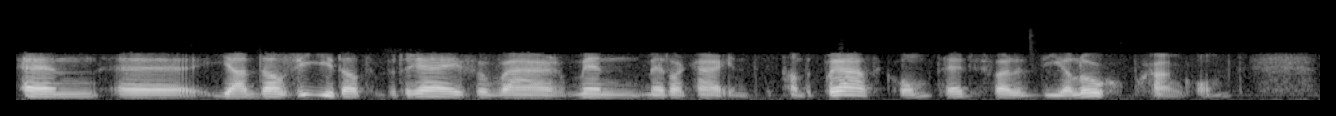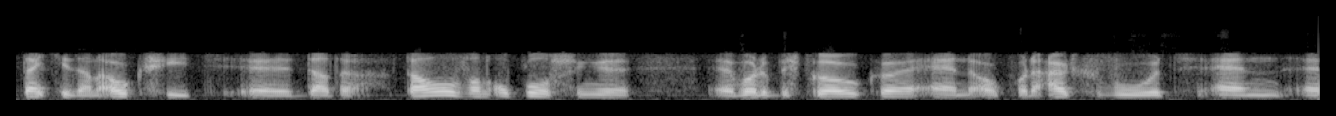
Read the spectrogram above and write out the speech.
En uh, ja, dan zie je dat de bedrijven waar men met elkaar in, aan de praat komt... Hè, dus waar de dialoog op gang komt... dat je dan ook ziet dat er tal van oplossingen worden besproken en ook worden uitgevoerd. En uh,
